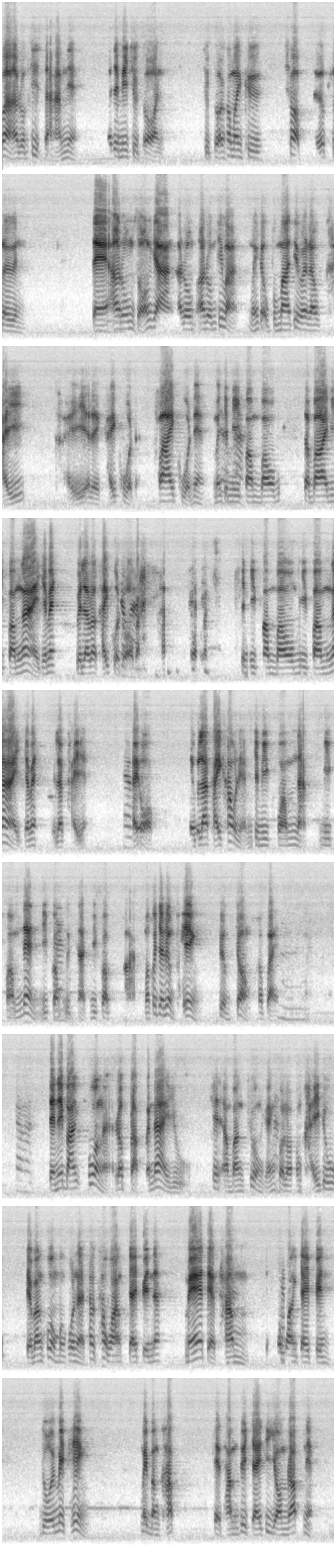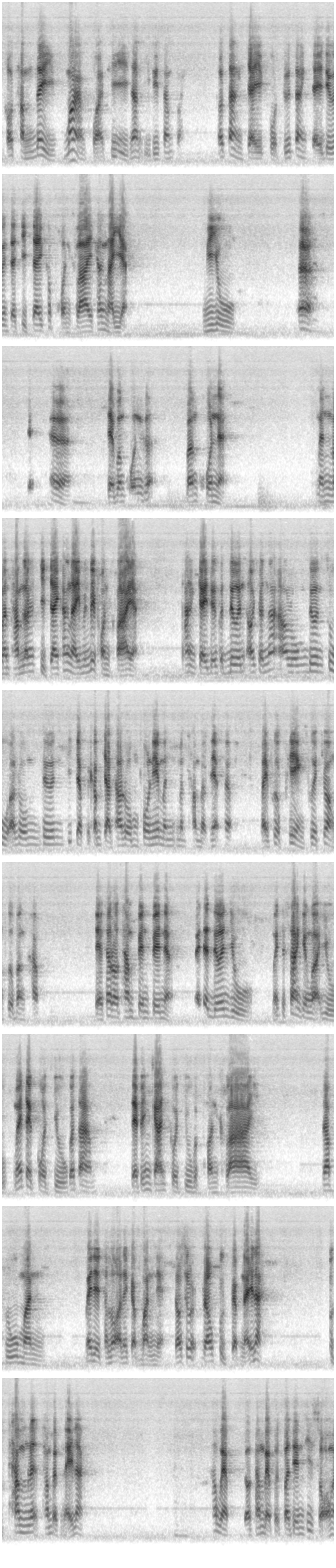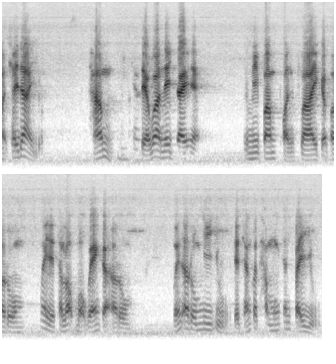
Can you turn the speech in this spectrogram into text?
ว่าอารมณ์ที่สามเนี่ย มันจะมีจุดอ่อน จุดอ่อนของมันคือ ชอบเผลอเพลิน แต่อารมณ์สองอย่างอารมณ์อารมณ์ที่ว่า เหมือนกับอุปมาที่ว่าเราไขไขอะไรไขขวดอะคลายขวดเนี่ย มันจะมีความเบา สบายมีความง่ายใช่ไหมเวลาเราไขขวดออกอะครับออกอะจะมีความเบามีความง่ายใช่ไหมเวลาไขอะไขออกแต่เวลาไขเข้าเนี่ย มันจะมีความหนัก มีความแน่น มีความอึดอัด มีความปาก มันก็จะเริ่มเพ่งเริ่มจ้องเข้าไปอืมค่ะแต่ในบางช่วงอะ เราปรับกันได้อยู่ เช่นเอาบางช่วงฉันก็ลองไขดู แต่บางช่วงบางคนอะถ้าถ้าวางใจเป็นนะแม้แต่ทำก็วางใจเป็น โดยไม่เพ่ง ไม่บังคับ แต่ทำด้วยใจที่ยอมรับเนี่ยเขาทำได้มากกว่าที่นั่นอีกด้วยซ้ำไปเขาตั้งใจกดหรือตั้งใจเดิน แต่จิตใจเขาผ่อนคลายข้างในอะมีอยู่ เออ เออ แต่บางคนก็ บางคนน่ะ มันมันทำแล้วจิตใจข้างในมันไม่ผ่อนคลายอะตั้งใจเดินก็เดินเอาชนะอารมณ์เดินสู้อารมณ์เดินที่จะไปกำจัดอารมณ์พวกนี้มันมันทำแบบเนี้ยไปเพื่อเพ่งเพื่อจ้องเพื่อบังคับ แต่ถ้าเราทำเป็นเเนี่ย แม้แต่เดินอยู่ แม้แต่สร้างจังหวะอยู่ แม้แต่กดอยู่ก็ตาม แต่เป็นการกดอยู่แบบผ่อนคลาย รับรู้มัน ไม่ได้ทะเลาะอะไรกับมันเนี่ย เราเราฝึกแบบไหนล่ะ ฝึกทำแล้วทำแบบไหนล่ะ ถ้าแบบเราทำแบบประเด็นที่สองอะใช้ได้อยู่ทำแต่ว่าในใจเนี่ยจะมีความผ่อนคลายกับอารมณ์ ไม่ได้ทะเลาะเบาะแว้งกับอารมณ์ เหมือนอารมณ์มีอยู่ แต่ฉันก็ทำของฉันไปอยู่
